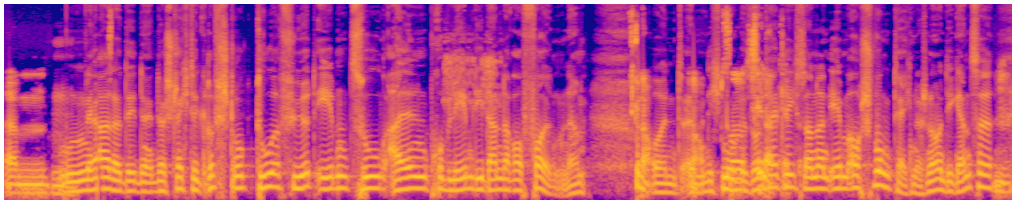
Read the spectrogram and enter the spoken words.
Ähm, hm, ja, die, die, die, schlechte Griffstruktur führt eben zu allen Problemen, die dann darauf folgen. Ne? Genau. Und ähm, genau. nicht nur so gesundheitlich, sondern eben auch schwungtechnisch. Ne? Und die ganze, mhm.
